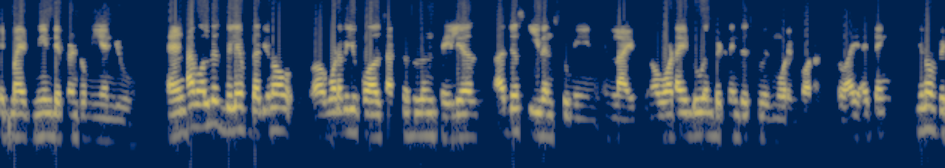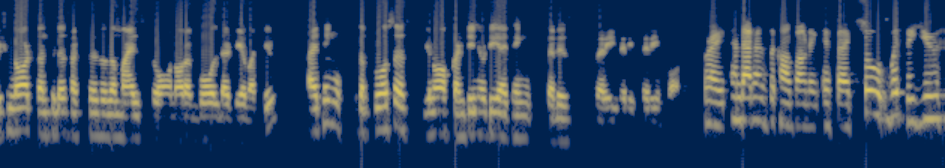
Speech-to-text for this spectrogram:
it might mean different to me and you. And I've always believed that, you know, uh, whatever you call successes and failures are just events to me in, in life. You know, what I do in between these two is more important. So I, I think, you know, we should not consider success as a milestone or a goal that we have achieved. I think the process, you know, of continuity, I think that is very, very, very important. Right. And that has the compounding effect. So, with the youth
